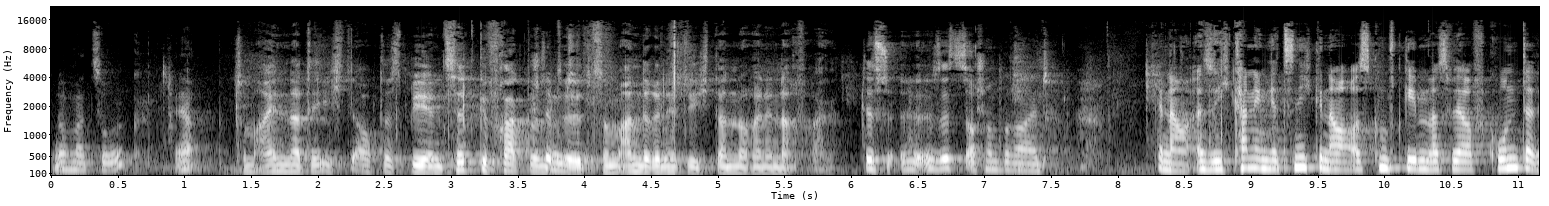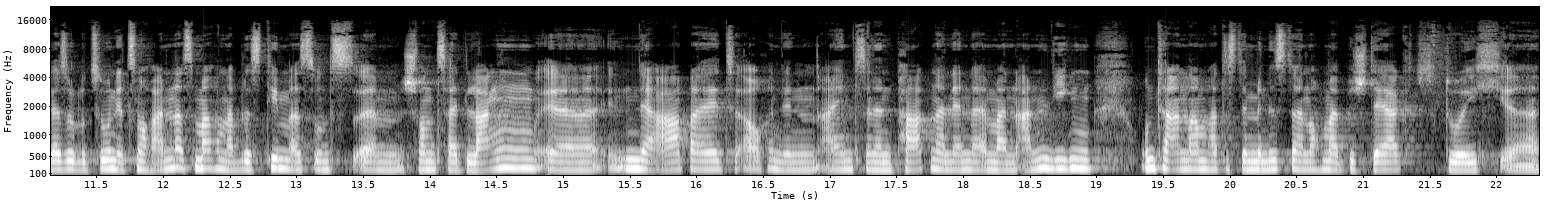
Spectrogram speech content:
Nochmal zurück. Ja. Zum einen hatte ich auch das BMZ gefragt Stimmt. und äh, zum anderen hätte ich dann noch eine Nachfrage. Das äh, sitzt auch schon bereit. Genau, also ich kann Ihnen jetzt nicht genau Auskunft geben, was wir aufgrund der Resolution jetzt noch anders machen, aber das Thema ist uns ähm, schon seit langem äh, in der Arbeit, auch in den einzelnen Partnerländern immer ein Anliegen. Unter anderem hat es der Minister noch mal bestärkt durch äh,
